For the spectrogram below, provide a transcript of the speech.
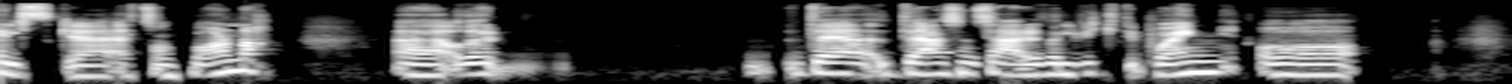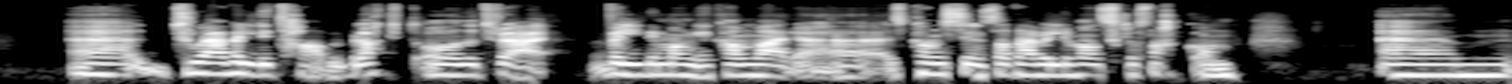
elske et sånt barn. Da. Eh, og det, det, det syns jeg er et veldig viktig poeng, og uh, tror jeg er veldig tabubelagt. Og det tror jeg veldig mange kan, være, kan synes at det er veldig vanskelig å snakke om. Um,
